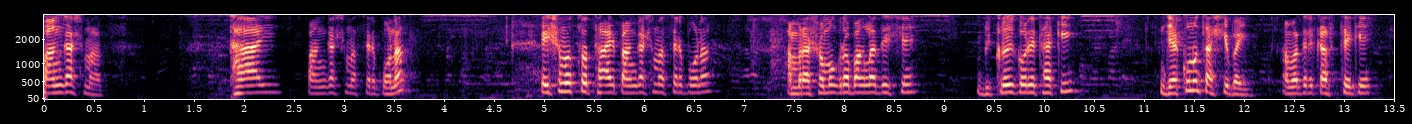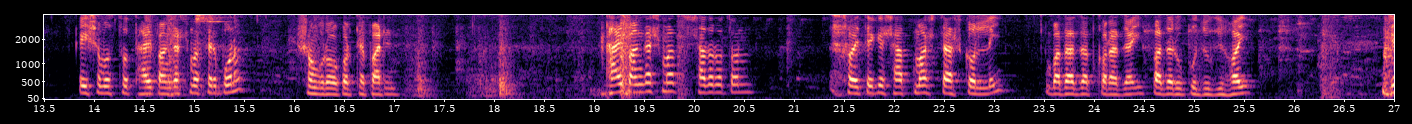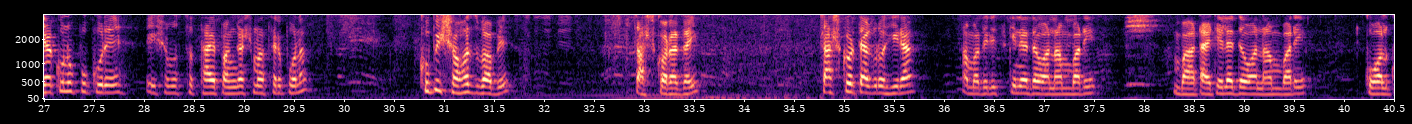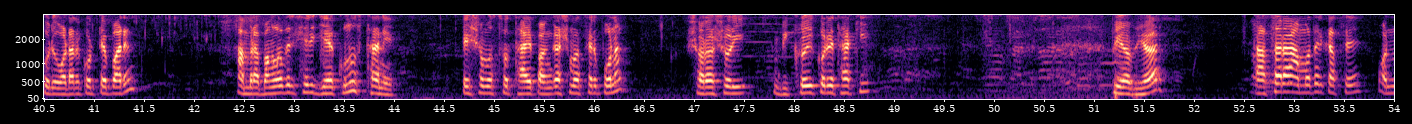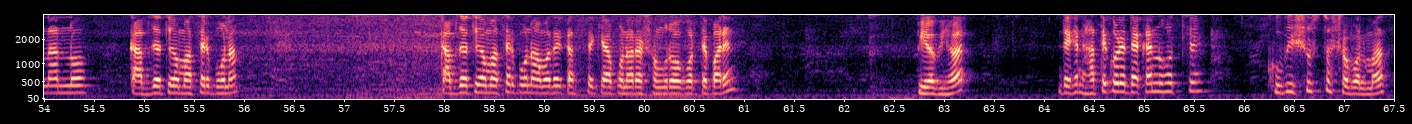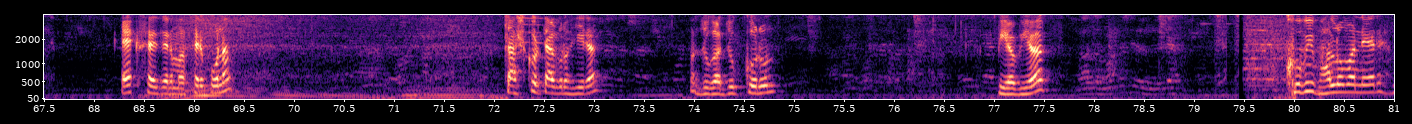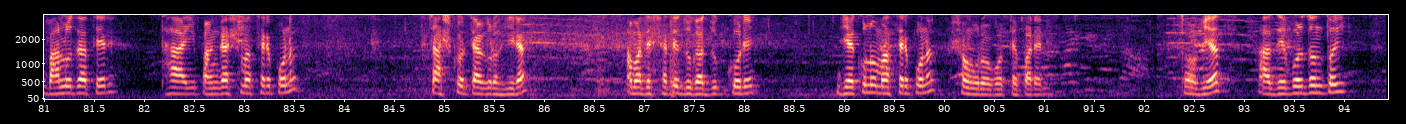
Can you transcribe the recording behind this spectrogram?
পাঙ্গাস মাছ। থাই পাঙ্গাস মাছের পোনা। এই সমস্ত থাই পাঙ্গাস মাছের পোনা আমরা সমগ্র বাংলাদেশে বিক্রয় করে থাকি। যে কোনো চাষি ভাই আমাদের কাছ থেকে এই সমস্ত থাই পাঙ্গাস মাছের পোনা সংগ্রহ করতে পারেন। থাই পাঙ্গাস মাছ সাধারণত ছয় থেকে সাত মাস চাষ করলেই বাজারজাত করা যায়, বাজার উপযোগী হয়। যে কোনো পুকুরে এই সমস্ত থাই পাঙ্গাস মাছের পোনা খুবই সহজভাবে চাষ করা যায়। চাষ করতে আগ্রহীরা আমাদের স্ক্রিনে দেওয়া নাম্বারে বা টাইটেলে দেওয়া নাম্বারে কল করে অর্ডার করতে পারেন। আমরা বাংলাদেশের যে কোনো স্থানে এই সমস্ত থাই পাঙ্গাস মাছের পোনা সরাসরি বিক্রয় করে থাকি। প্রিয় ভিউয়ার্স তাছাড়া আমাদের কাছে অন্যান্য কাপজাতীয় মাছের পোনা কাপজাতীয় মাছের পোনা আমাদের কাছ থেকে আপনারা সংগ্রহ করতে পারেন। প্রিয় ভিউয়ার্স দেখেন, হাতে করে দেখানো হচ্ছে খুবই সুস্থ, সবল মাছ, এক সাইজের মাছের পোনা। চাষ করতে আগ্রহীরা যোগাযোগ করুন। প্রিয় ভিউয়ার্স খুবই ভালো মানের, ভালো জাতের থাই পাঙ্গাস মাছের পোনা। চাষ করতে আগ্রহীরা আমাদের সাথে যোগাযোগ করে যে কোনো মাছের পোনা সংগ্রহ করতে পারেন। তো বিয়াস, আজ এ পর্যন্তই।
